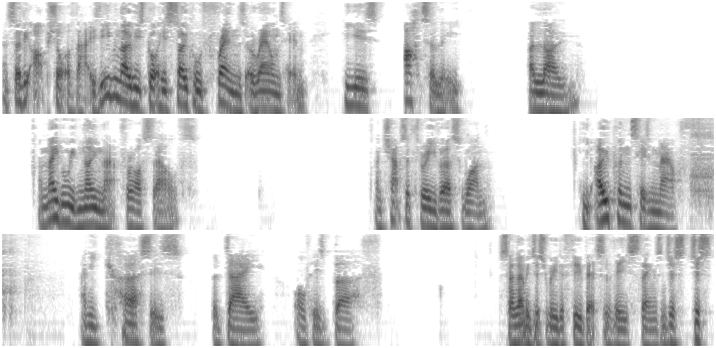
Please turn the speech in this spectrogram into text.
And so the upshot of that is even though he's got his so-called friends around him, he is utterly alone. And maybe we've known that for ourselves. And chapter 3 verse 1 he opens his mouth and he curses the day of his birth. So let me just read a few bits of these things and just, just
